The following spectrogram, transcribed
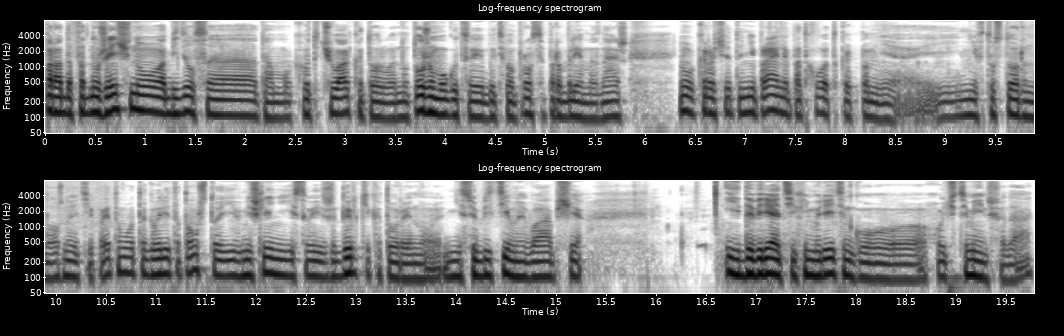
порадов одну женщину, обиделся там какой-то чувак, которого, ну, тоже могут свои быть вопросы, проблемы, знаешь. Ну, короче, это неправильный подход, как по мне, и не в ту сторону должно идти. Поэтому это говорит о том, что и в мишлении есть свои же дырки, которые, ну, не субъективные вообще. И доверять их рейтингу э, хочется меньше, да.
